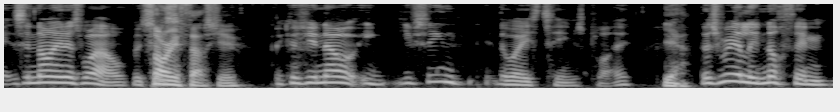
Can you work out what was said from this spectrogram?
it's annoying as well. Because, Sorry if that's you. because you know you- you've seen the way his teams play. yeah. There's really nothing.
